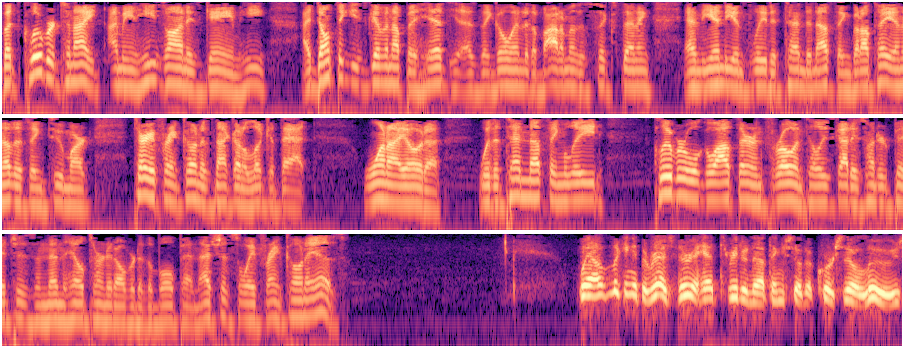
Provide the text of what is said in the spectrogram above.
But Kluber tonight, I mean, he's on his game. He, I don't think he's given up a hit as they go into the bottom of the sixth inning and the Indians lead at 10 to nothing. But I'll tell you another thing too, Mark. Terry Francona is not going to look at that one iota. With a 10 nothing lead, Kluber will go out there and throw until he's got his hundred pitches, and then he'll turn it over to the bullpen. That's just the way Francona is. Well, looking at the Reds, they're ahead three to nothing, so of course they'll lose.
